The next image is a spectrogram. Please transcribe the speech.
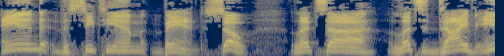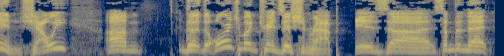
and the CTM band. So let's uh, let's dive in, shall we? Um, the the Orange Mud transition wrap is uh, something that,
